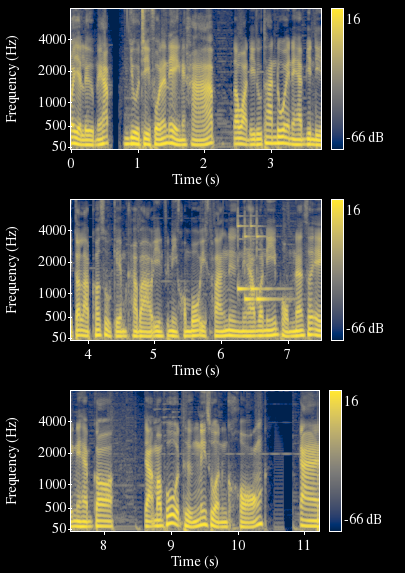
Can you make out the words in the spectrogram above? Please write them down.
ก็อย่าลืมนะครับ UG Phone นั่นเองนะครับสวัสดีทุกท่านด้วยนะครับ ยินดีต้อนรับเข้าสู่เกมคาบาวอินฟินิตคอมโบอีกครั้งหนึ่งนะครับวันนี้ผมนันเซอร์เอ็กนะครับก็จะมาพูดถึงในส่วนของ การ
